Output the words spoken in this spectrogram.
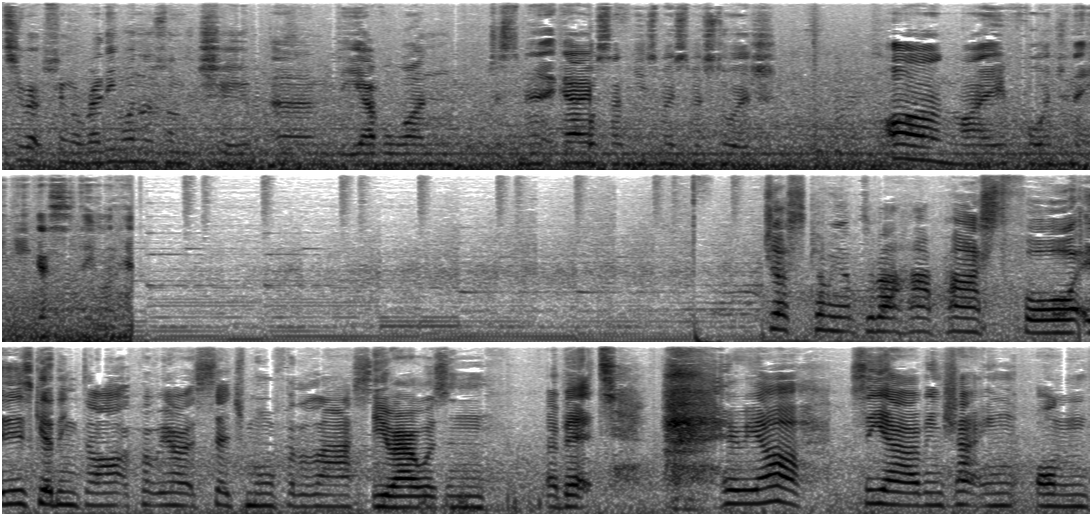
Two reps thing already, one that's on the tube and the other one just a minute ago. Also, I've used most of my storage on my 480 gig SSD on here. Just coming up to about half past four. It is getting dark, but we are at Sedgemoor for the last few hours and a bit. Here we are. So yeah, I've been chatting on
